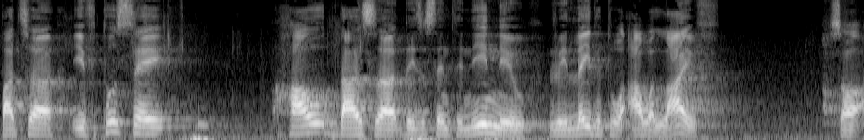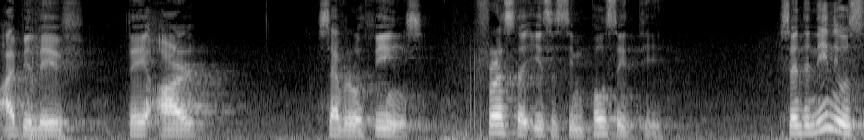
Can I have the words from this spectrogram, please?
But uh, if to say, how does uh, this Niño relate to our life? So I believe there are several things. First is simplicity. Saint Niño's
